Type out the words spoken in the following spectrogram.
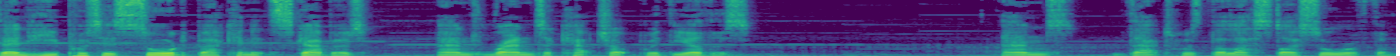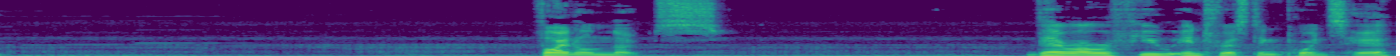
Then he put his sword back in its scabbard and ran to catch up with the others. And that was the last I saw of them. Final notes. There are a few interesting points here.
